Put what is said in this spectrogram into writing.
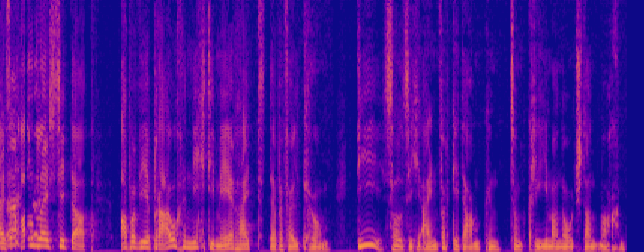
als allerletztes Zitat. Aber wir brauchen nicht die Mehrheit der Bevölkerung die soll sich einfach Gedanken zum Klimanotstand machen.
